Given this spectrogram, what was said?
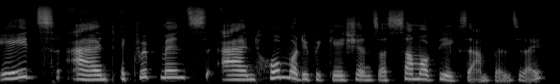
aids and equipments, and home modifications are some of the examples, right?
